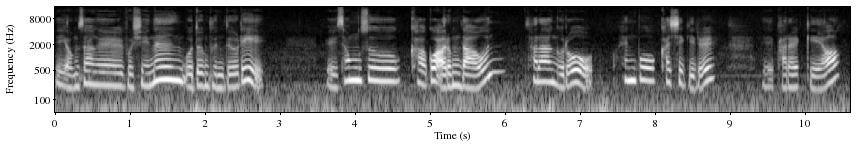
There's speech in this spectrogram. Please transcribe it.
이 영상을 보시는 모든 분들이 성숙하고 아름다운 사랑으로 행복하시기를 예, 바랄게요.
